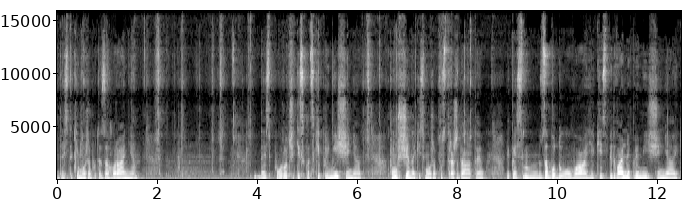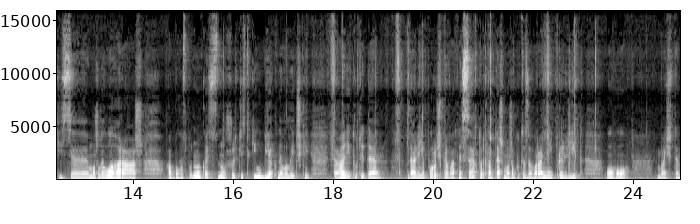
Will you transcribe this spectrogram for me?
Десь таке може бути загорання. Десь поруч якісь складські приміщення, мужчина якийсь може постраждати, якась забудова, якесь підвальне приміщення, якийсь, е, можливо, гараж, або ну, якась, ну, що, якийсь такий об'єкт невеличкий. Та? І тут іде, далі є поруч приватний сектор, там теж може бути загорання і приліт. Ого, бачите.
